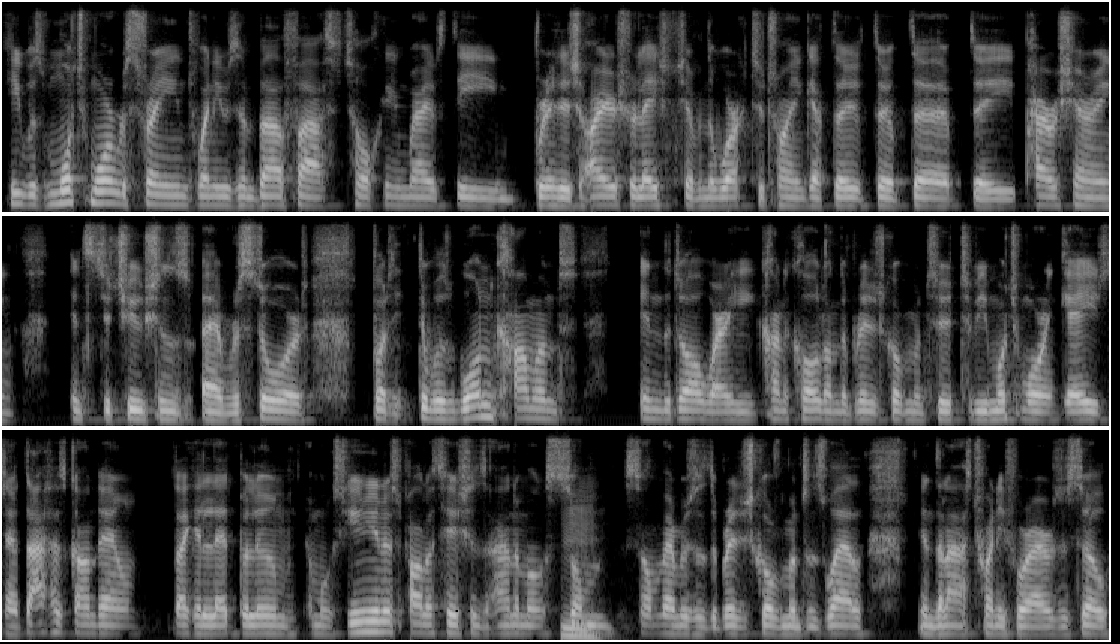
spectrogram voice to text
he was much more restrained when he was in Belfast talking about the British Irish relationship and the work to try and get the the the, the power sharing institutions uh, restored. But there was one comment in the Dáil where he kind of called on the British government to, to be much more engaged. Now that has gone down like a lead balloon amongst unionist politicians and amongst mm. some some members of the British government as well in the last 24 hours or so.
